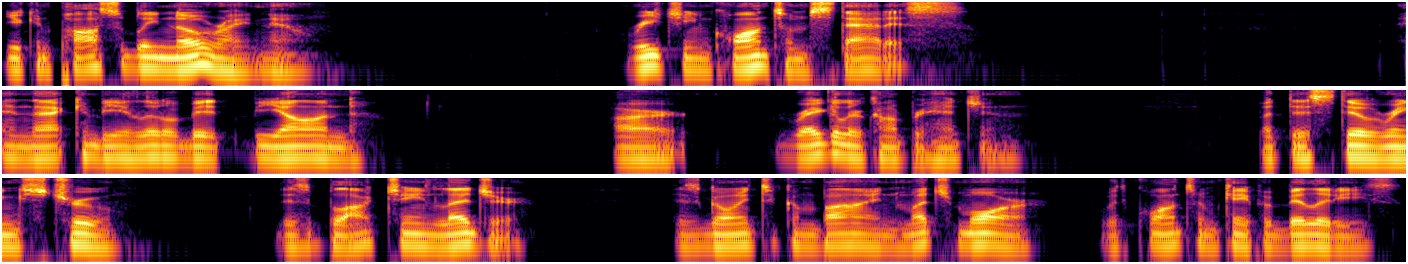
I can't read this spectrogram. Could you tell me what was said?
you can possibly know right now, reaching quantum status. And that can be a little bit beyond our regular comprehension. But this still rings true. This blockchain ledger is going to combine much more with quantum capabilities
